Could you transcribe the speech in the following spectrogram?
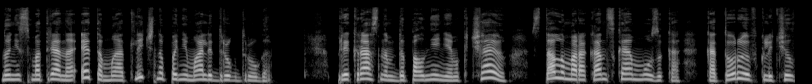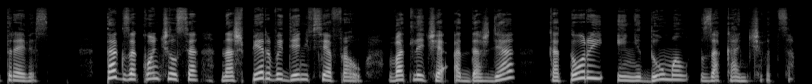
но, несмотря на это, мы отлично понимали друг друга. Прекрасным дополнением к чаю стала марокканская музыка, которую включил Тревис. Так закончился наш первый день в Сефрау, в отличие от дождя, который и не думал заканчиваться.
